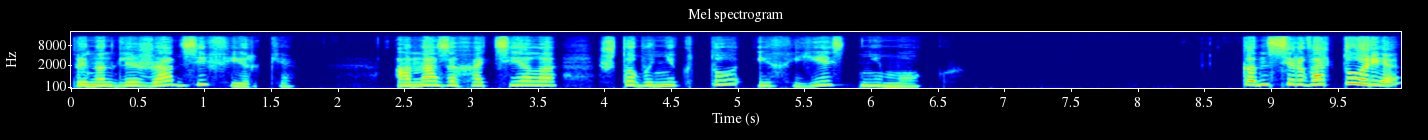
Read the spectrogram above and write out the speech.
принадлежат зефирке. Она захотела, чтобы никто их есть не мог консерватория!»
